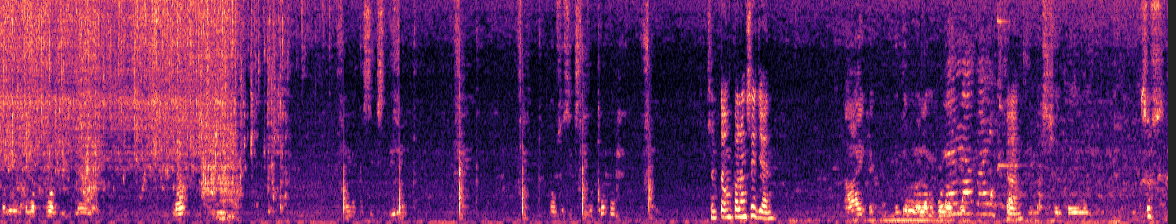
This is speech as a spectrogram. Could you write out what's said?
Pag yung pinagbuwag na, na, ay, 60 rin. Ito sa 60 rin po. Isang taon pa lang siya dyan. Ay, ito yung alam ko na ito. Saan? Masyal kayo. Sus.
